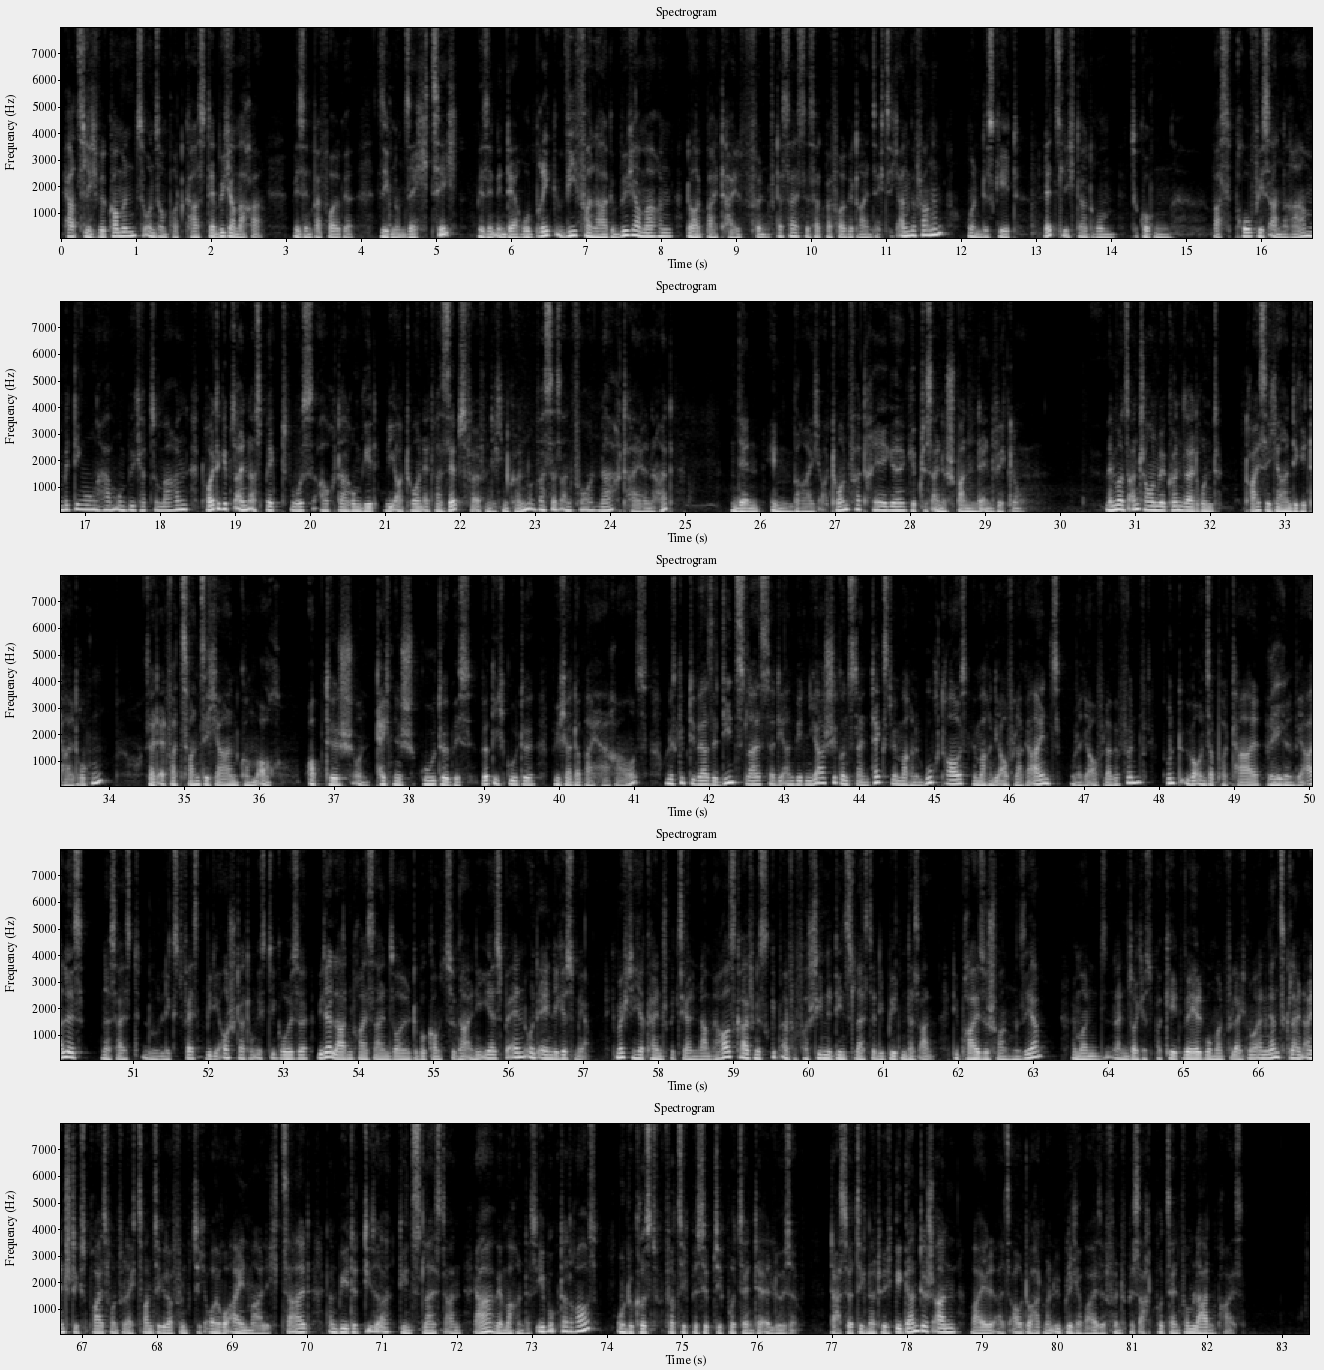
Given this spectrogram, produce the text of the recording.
Herzlich willkommen zu unserem Podcast Der Büchermacher. Wir sind bei Folge 67. Wir sind in der Rubrik Wie Verlage Bücher machen, dort bei Teil 5. Das heißt, es hat bei Folge 63 angefangen und es geht letztlich darum zu gucken, was Profis an Rahmenbedingungen haben, um Bücher zu machen. Heute gibt es einen Aspekt, wo es auch darum geht, wie Autoren etwas selbst veröffentlichen können und was das an Vor- und Nachteilen hat. Denn im Bereich Autorenverträge gibt es eine spannende Entwicklung. Wenn wir uns anschauen, wir können seit rund 30 Jahren digital drucken. Seit etwa 20 Jahren kommen auch optisch und technisch gute bis wirklich gute Bücher dabei heraus. Und es gibt diverse Dienstleister, die anbieten, ja, schick uns deinen Text, wir machen ein Buch draus, wir machen die Auflage 1 oder die Auflage 5 und über unser Portal regeln wir alles. Das heißt, du legst fest, wie die Ausstattung ist, die Größe, wie der Ladenpreis sein soll, du bekommst sogar eine ISBN und ähnliches mehr. Ich möchte hier keinen speziellen Namen herausgreifen. Es gibt einfach verschiedene Dienstleister, die bieten das an. Die Preise schwanken sehr. Wenn man ein solches Paket wählt, wo man vielleicht nur einen ganz kleinen Einstiegspreis von vielleicht 20 oder 50 Euro einmalig zahlt, dann bietet dieser Dienstleister an, ja, wir machen das E-Book daraus und du kriegst 40 bis 70 Prozent der Erlöse. Das hört sich natürlich gigantisch an, weil als Autor hat man üblicherweise 5 bis 8 Prozent vom Ladenpreis.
